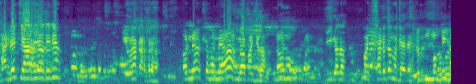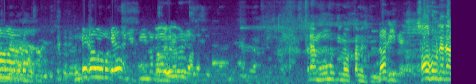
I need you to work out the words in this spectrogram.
ਸਾਢੇ 4000 ਦੇ ਦੇ। ਇਹਵਰਾ ਕਰ ਫਿਰ ਕਰ ਲਿਆ ਕਰ ਲਿਆ? ਪੂਰਾ ਪੰਜ ਦਾ। ਨਾ ਨਾ। ਕੀ ਗੱਲ ਪੰਜ ਸਾਢੇ ਤਾਂ ਮੰਗਿਆ ਤੇ ਮੰਗੀ ਖਾਵਾਂ ਮੰਗੇ ਖਾਵਾਂ ਮੰਗਿਆ ਕੀ ਮੰਗਿਆ। ਤੇਰਾ ਮੂੰਹ ਮੰਗੀ ਮੌਤ ਤਾਂ ਮਿਲਦੀ ਨਾ ਠੀਕ ਹੈ। 100 ਹੋਰ ਦੇ ਦਾਂ।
